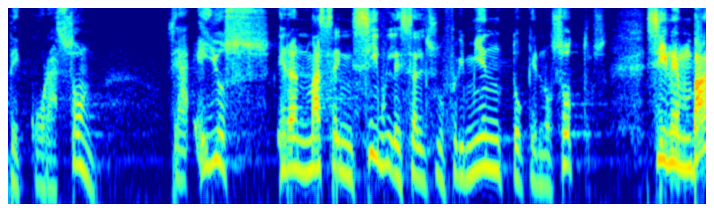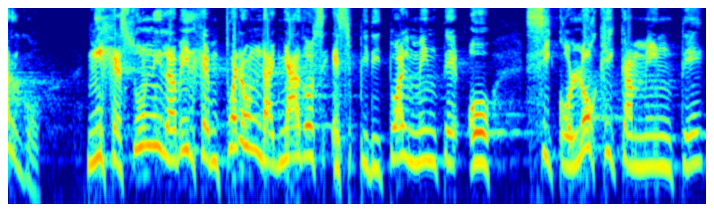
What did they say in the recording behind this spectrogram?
de corazón. O sea, ellos eran más sensibles al sufrimiento que nosotros. Sin embargo, ni Jesús ni la Virgen fueron dañados espiritualmente o psicológicamente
